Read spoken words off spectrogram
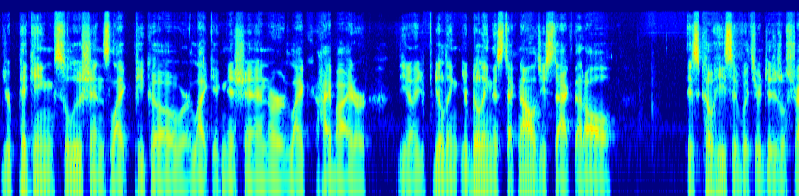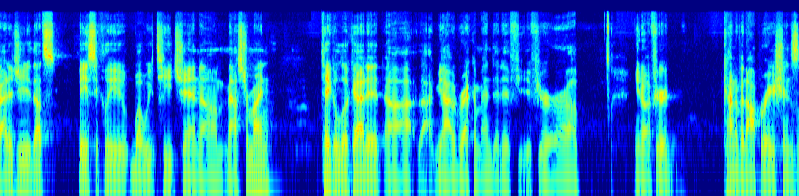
you're picking solutions like Pico or like Ignition or like HighByte or you know you're building you're building this technology stack that all is cohesive with your digital strategy. That's basically what we teach in um, Mastermind. Take a look at it. Uh, yeah, I would recommend it if if you're uh, you know if you're kind of an operations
